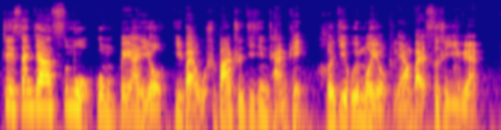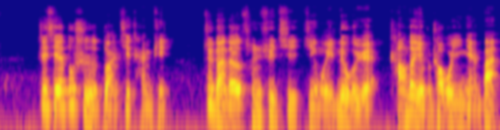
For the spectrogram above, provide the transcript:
这三家私募共备案有一百五十八只基金产品，合计规模有两百四十亿元。这些都是短期产品，最短的存续期仅为六个月，长的也不超过一年半。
